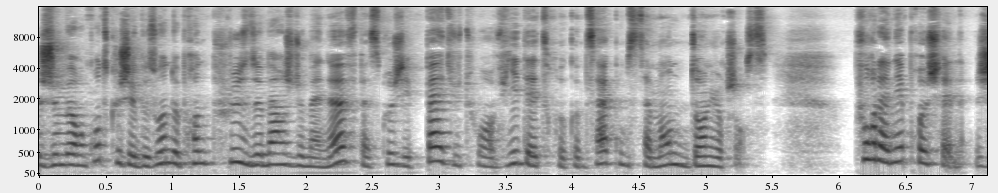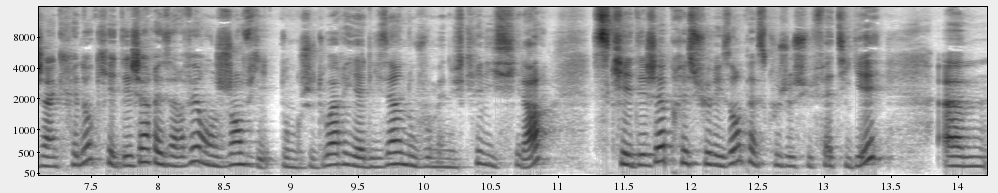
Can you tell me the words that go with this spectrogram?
je me rends compte que j'ai besoin de prendre plus de marge de manœuvre parce que j'ai pas du tout envie d'être comme ça constamment dans l'urgence. Pour l'année prochaine, j'ai un créneau qui est déjà réservé en janvier, donc je dois réaliser un nouveau manuscrit d'ici là, ce qui est déjà pressurisant parce que je suis fatiguée, euh,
